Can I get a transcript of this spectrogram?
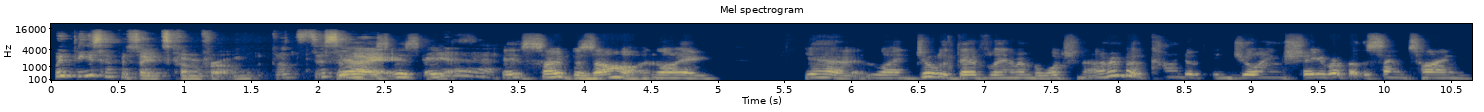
where'd these episodes come from? What's this Yeah, about? it's- it's- it- yeah. it's so bizarre and like yeah like Duel at Devlin I remember watching it I remember kind of enjoying She-Ra but at the same time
